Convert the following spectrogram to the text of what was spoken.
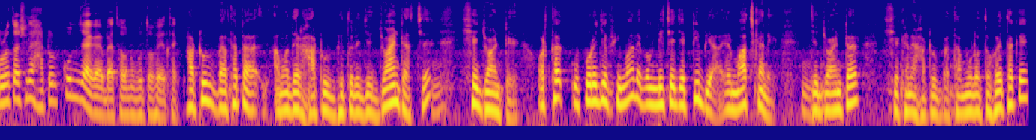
মূলত আসলে হাঁটুর কোন জায়গায় ব্যথা অনুভূত হয়ে থাকে? হাঁটুর ব্যথাটা আমাদের হাঁটুর ভিতরে যে জয়েন্ট আছে সেই জয়েন্টে অর্থাৎ উপরে যে ফিমার এবং নিচে যে টিবিয়া এর মাঝখানে যে জয়েন্টার সেখানে হাঁটুর ব্যথা মূলত হয়ে থাকে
